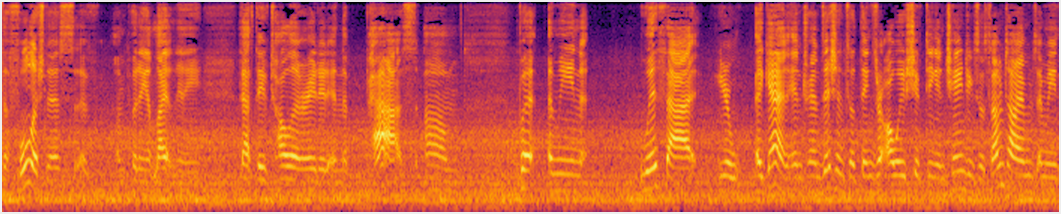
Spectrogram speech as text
the foolishness, if I'm putting it lightly, that they've tolerated in the past. Um, but I mean, with that, you're again in transition, so things are always shifting and changing. So sometimes, I mean,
